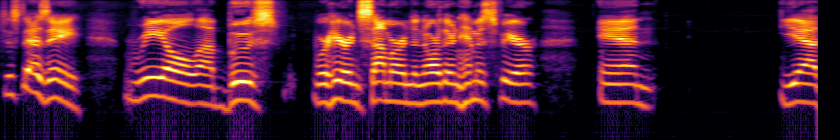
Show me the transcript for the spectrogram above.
just as a real uh, boost. We're here in summer in the Northern Hemisphere. And yeah,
